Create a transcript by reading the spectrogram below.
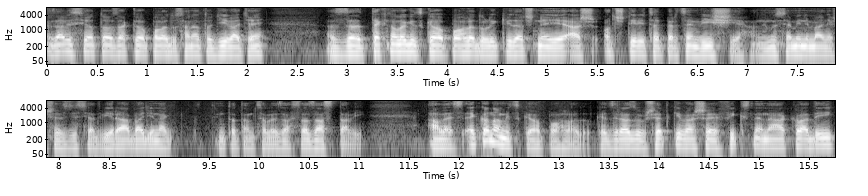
Závisí od toho, z akého pohľadu sa na to dívate z technologického pohľadu likvidačné je až od 40% vyššie. Oni musia minimálne 60 vyrábať, inak im to tam celé sa zastaví. Ale z ekonomického pohľadu, keď zrazu všetky vaše fixné náklady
